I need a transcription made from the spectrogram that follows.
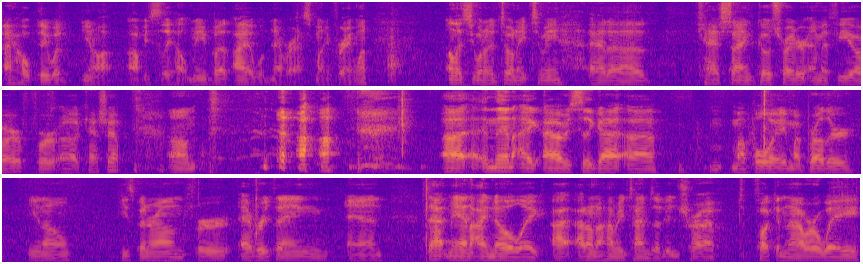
I hope they would, you know, obviously help me, but I would never ask money for anyone. Unless you want to donate to me at uh, cash sign Ghostwriter MFER for uh, Cash App. Um, uh, and then I, I obviously got uh, m- my boy, my brother, you know, He's been around for everything, and that man, I know. Like I, I don't know how many times I've been trapped, fucking an hour away,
